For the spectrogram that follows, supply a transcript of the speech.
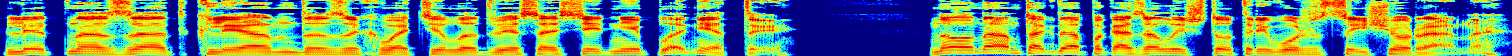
лет назад Клеанда захватила две соседние планеты. Но нам тогда показалось, что тревожиться еще рано.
